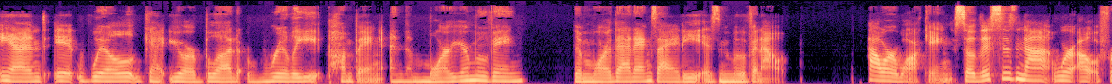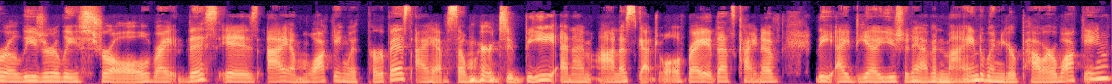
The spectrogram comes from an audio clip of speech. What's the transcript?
and it will get your blood really pumping. And the more you're moving, the more that anxiety is moving out power walking. So this is not we're out for a leisurely stroll, right? This is I am walking with purpose. I have somewhere to be and I'm on a schedule, right? That's kind of the idea you should have in mind when you're power walking.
